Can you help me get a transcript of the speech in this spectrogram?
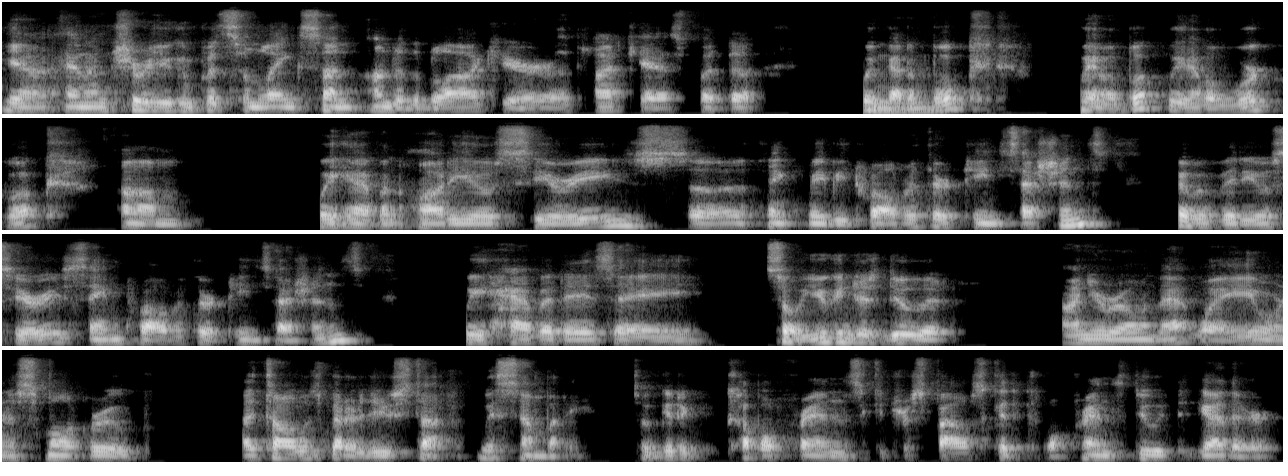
Yeah, and I'm sure you can put some links on under the blog here, or the podcast. But uh, we've got mm-hmm. a book. We have a book. We have a workbook. Um, we have an audio series. Uh, I think maybe 12 or 13 sessions we have a video series, same 12 or 13 sessions. We have it as a, so you can just do it on your own that way or in a small group. It's always better to do stuff with somebody. So get a couple friends, get your spouse, get a couple friends, do it together.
